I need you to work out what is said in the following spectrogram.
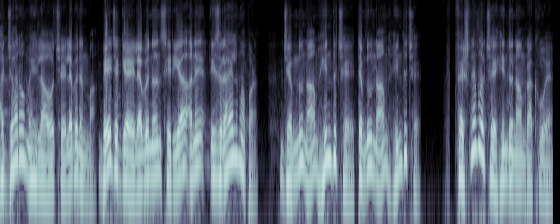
હજારો મહિલાઓ છે લેબેનનમાં. બે જગ્યાએ લેબેનન, સિરિયા અને ઇઝરાયલમાં પણ. જેમનું નામ હિન્દ છે, તેમનું નામ હિન્દ છે. ફેશનેબલ છે હિન્દ નામ રાખવું એ.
